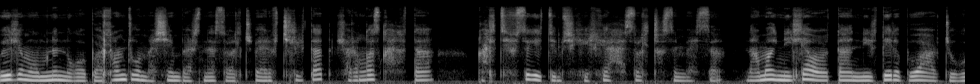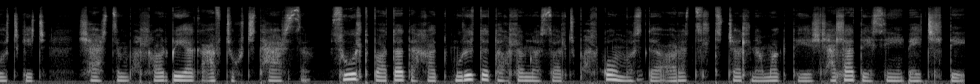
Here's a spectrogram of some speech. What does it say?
Уильям өмнө нь нөгөө болгоомжгүй машин барьснаас олж баривчлагдаад шоронгоос гарахтаа галт зэвсэг эзэмших хэрхээ хасуулчихсан байсан. Намайг нилээ удаан нэр дээр буу авч өгөөч гэж шаардсан болохоор би яг авч өгч таарсан. Сүүлд бодоод ахад мөрөөдөө тоглоомноос олж болохгүй хүмүүстэй орооцолтчоод намайг тэгээ шалаад байсан байж л дээ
